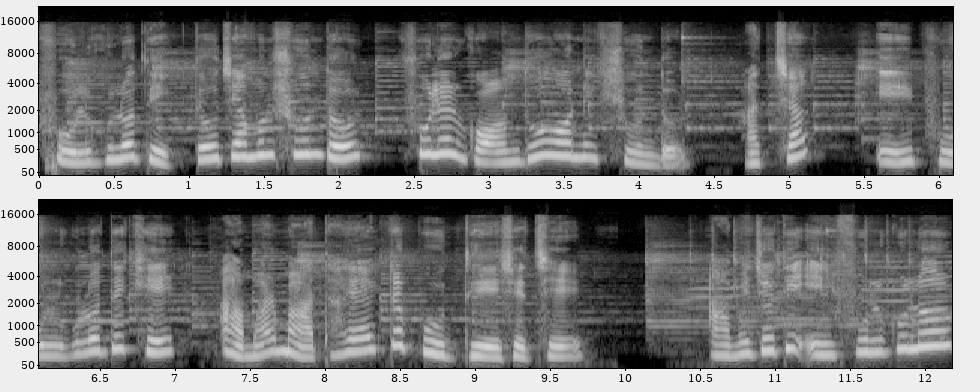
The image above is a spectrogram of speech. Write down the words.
ফুলগুলো দেখতেও যেমন সুন্দর, ফুলের গন্ধও অনেক সুন্দর। আচ্ছা এই ফুলগুলো দেখে আমার মাথায় একটা বুদ্ধি এসেছে। আমি যদি এই ফুলগুলো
